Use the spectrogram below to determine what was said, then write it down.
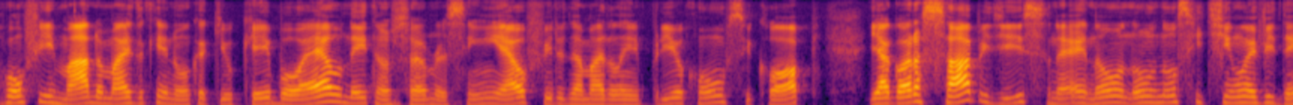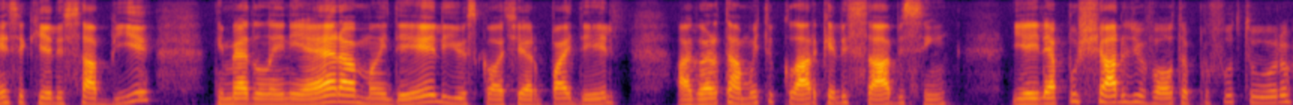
confirmado mais do que nunca que o Cable é o Nathan Summers, sim, é o filho da Madeleine Prio com o Ciclope, e agora sabe disso, né? Não, não, não se tinha uma evidência que ele sabia que Madeleine era a mãe dele e o Scott era o pai dele. Agora tá muito claro que ele sabe sim. E ele é puxado de volta pro futuro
